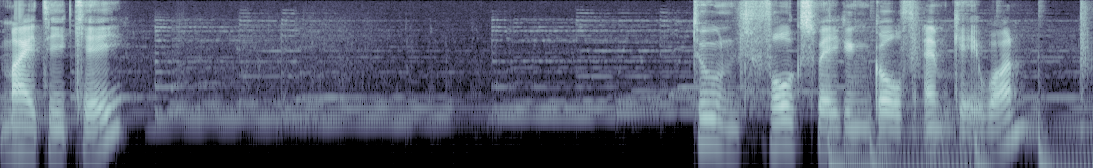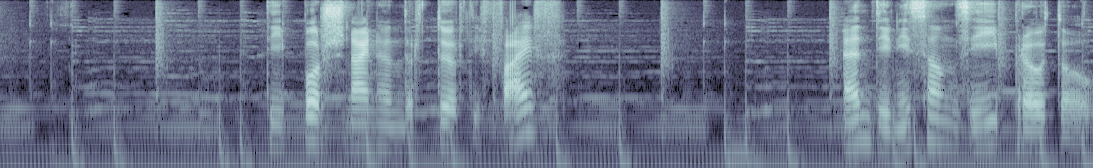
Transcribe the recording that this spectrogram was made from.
Mighty K, tuned Volkswagen Golf MK1, the Porsche 935 and the Nissan Z Proto.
